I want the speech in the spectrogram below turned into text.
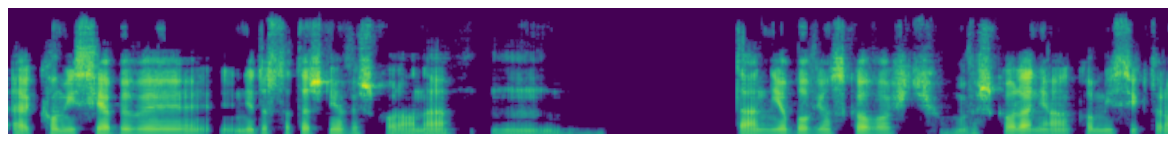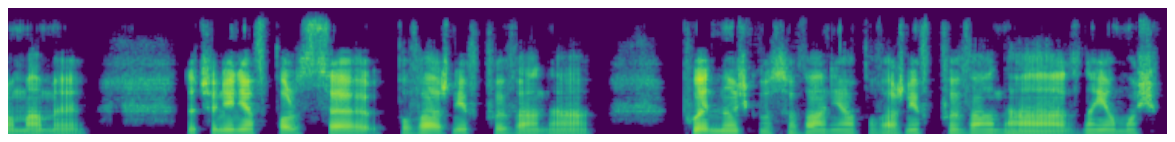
e, komisje były niedostatecznie wyszkolone. Mm, ta nieobowiązkowość wyszkolenia komisji, którą mamy do czynienia w Polsce, poważnie wpływa na płynność głosowania, poważnie wpływa na znajomość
